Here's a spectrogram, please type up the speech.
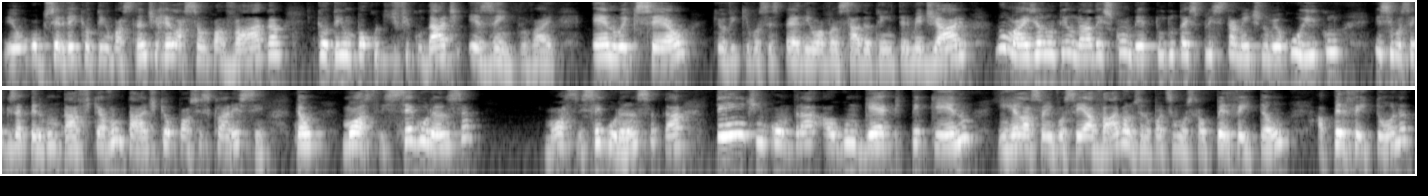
eu observei que eu tenho bastante relação com a vaga, que eu tenho um pouco de dificuldade. Exemplo, vai é no Excel, que eu vi que vocês pedem o avançado, eu tenho intermediário. No mais, eu não tenho nada a esconder, tudo está explicitamente no meu currículo. E se você quiser perguntar, fique à vontade que eu posso esclarecer. Então, mostre segurança, mostre segurança, tá? Tente encontrar algum gap pequeno em relação em você e a vaga, você não pode se mostrar o perfeitão, a perfeitona,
